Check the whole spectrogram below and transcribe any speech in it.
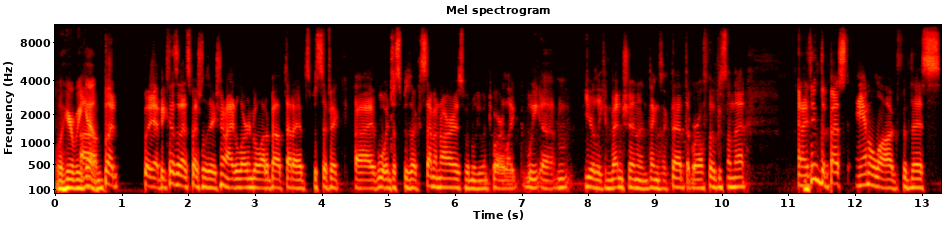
Well, here we go. Um, but but yeah, because of that specialization, I learned a lot about that. I had specific. uh, I went to specific seminars when we went to our like we um, yearly convention and things like that that were all focused on that. And I think the best analog for this,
